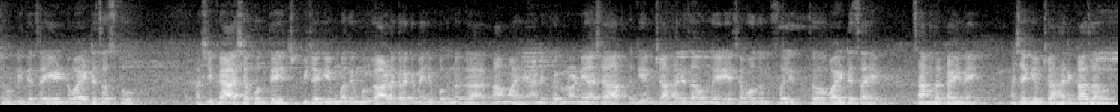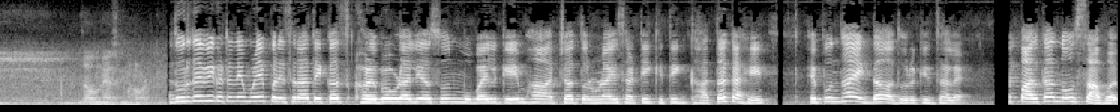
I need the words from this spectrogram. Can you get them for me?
शेवटी त्याचा एंड वाईटच असतो. अशी काय अशा कोणत्याही चुकीच्या गेममध्ये मुलगा अडकला की नाही हे बघणं का काम आहे आणि तरुणांनी अशा गेमच्या आहारी जाऊ नये याच्यामधून फलित वाईटच आहे चांगलं काही नाही. अशा गेमच्या आहारी का जावं? जाऊ नये असं मला वाटतं. दुर्दैवी घटनेमुळे परिसरात एकच खळबळ उडाली असून मोबाईल गेम हा आजच्या तरुणाईसाठी किती घातक आहे हे पुन्हा एकदा अधोरेखित झालंय. पालकांनो सावध.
